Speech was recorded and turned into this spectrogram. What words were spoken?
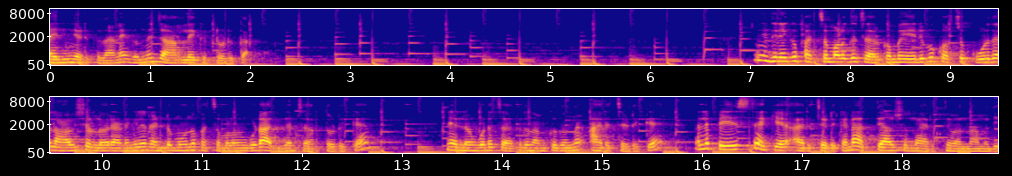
അരിഞ്ഞെടുത്തതാണ്. ഇതൊന്ന് ജാറിലേക്ക് ഇട്ട് കൊടുക്കുക. ഇനി ഇതിലേക്ക് പച്ചമുളക് ചേർക്കുമ്പോൾ എരിവ് കുറച്ച് കൂടുതൽ ആവശ്യമുള്ളവരാണെങ്കിൽ രണ്ട് മൂന്ന് പച്ചമുളകും കൂടെ അധികം ചേർത്ത് കൊടുക്കുക. എല്ലാം കൂടെ ചേർത്തിട്ട് നമുക്കിതൊന്ന് അരച്ചെടുക്കുക. നല്ല പേസ്റ്റാക്കി അരച്ചെടുക്കേണ്ട അത്യാവശ്യം ഒന്ന് അരച്ച് വന്നാൽ മതി.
